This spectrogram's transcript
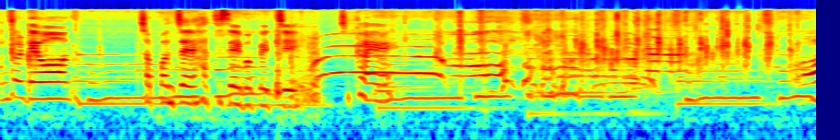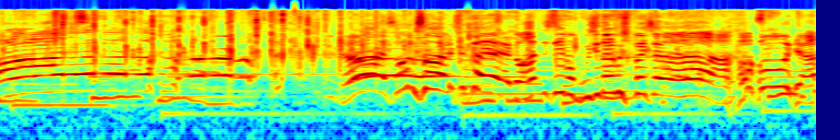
송설대원 첫 번째 하트세이버 배지 축하해. 야, 송설 축하해. 너 한티세이버 무지 달고 싶어 했잖아. 야.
